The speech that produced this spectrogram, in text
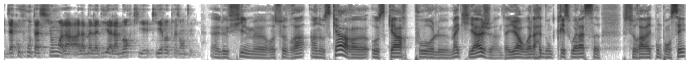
de la confrontation à la, maladie, à la mort qui est, représentée. Euh, le film recevra un Oscar, Oscar pour le maquillage. D'ailleurs, voilà, donc Chris Wallace sera récompensé.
